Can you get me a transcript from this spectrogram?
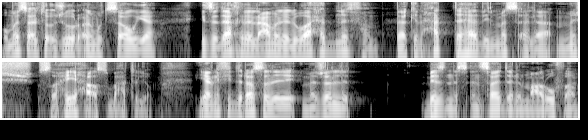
ومسألة الأجور المتساوية إذا داخل العمل الواحد بنفهم لكن حتى هذه المسألة مش صحيحة أصبحت اليوم. يعني في دراسة لمجلة Business Insider المعروفة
